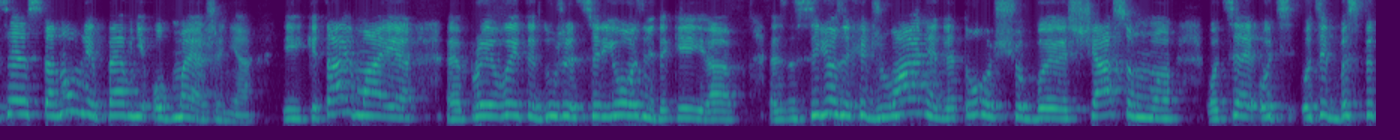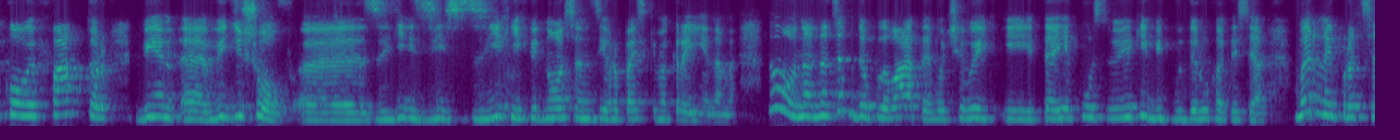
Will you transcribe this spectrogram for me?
це встановлює певні обмеження. І Китай має е, проявити дуже серйозний такий е, серйозне хеджування для того, щоб з часом е, оце, оцей безпековий фактор він відійшов е, з, з їхніх відносин з європейськими країнами. Ну на, на це буде впливати, вочевидь, і те, яку в який бік буде рухатися мирний процес,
